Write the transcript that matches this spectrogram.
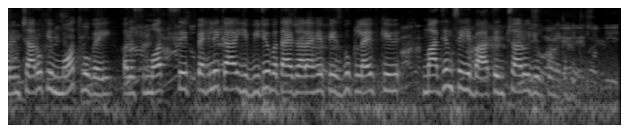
और इन चारों की मौत हो गई और इस मौत से पहले का ये वीडियो बताया जा रहा है। फेसबुक लाइव के माध्यम से ये बात इन चारों युवकों ने कही थी।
